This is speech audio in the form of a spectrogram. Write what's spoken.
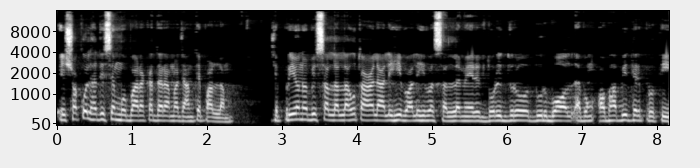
এই সকল হাদিসে মোবারাকা দ্বারা আমরা জানতে পারলাম যে প্রিয় নবী সাল্লাহ তাল আলহি আলহি ওয়াসাল্লামের দরিদ্র, দুর্বল এবং অভাবীদের প্রতি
